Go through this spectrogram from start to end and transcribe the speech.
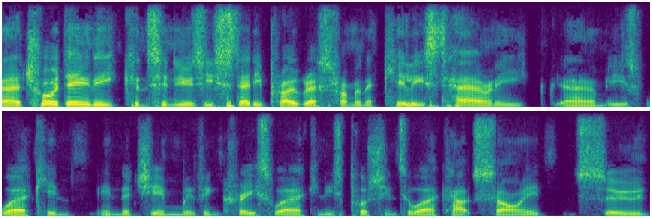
Uh, Troy Deeney continues his steady progress from an Achilles tear, and he um, he's working in the gym with increased work, and he's pushing to work outside soon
